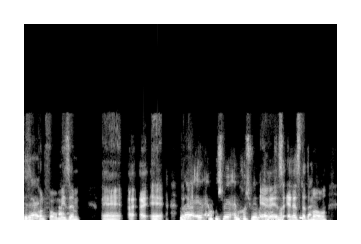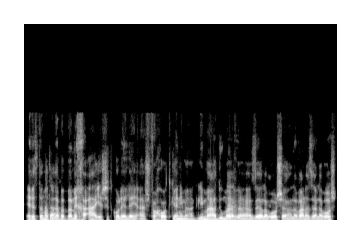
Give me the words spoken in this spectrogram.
זה קונפורמיזם. אה, אה, אה, הם חושבים ארז תדמור ארז תדמור אתה יודע במחאה יש את כל אלה השפחות כן עם הגלימה האדומה כן. והזה על הראש הלבן הזה על הראש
